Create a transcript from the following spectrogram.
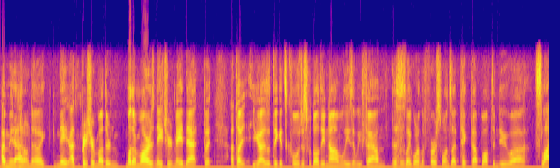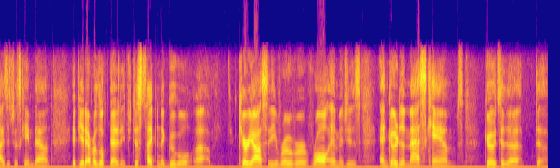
I mean, I don't know. I'm pretty sure Mother Mother Mars Nature made that, but I thought you guys would think it's cool just with all the anomalies that we found. This is like one of the first ones I picked up off the new uh, slides that just came down. If you'd ever looked at it, if you just type into Google um, Curiosity rover raw images and go to the Mastcams go to the the,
